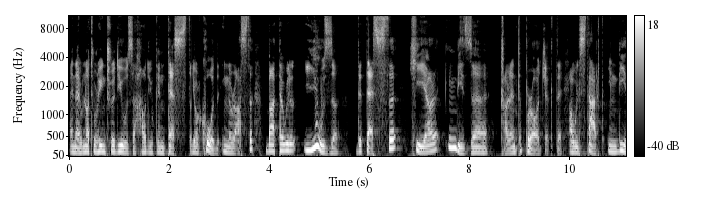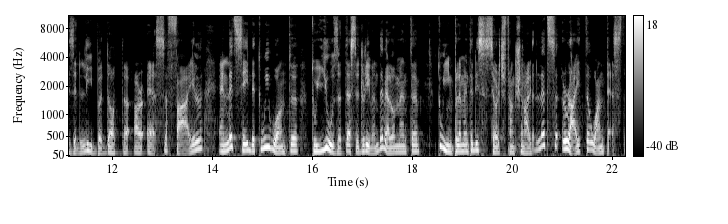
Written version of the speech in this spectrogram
and I will not reintroduce how you can test your code in Rust, but I will use the tests here in this uh, current project. I will start in this lib.rs file and let's say that we want to use a test-driven development to implement this search functionality. Let's write one test.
